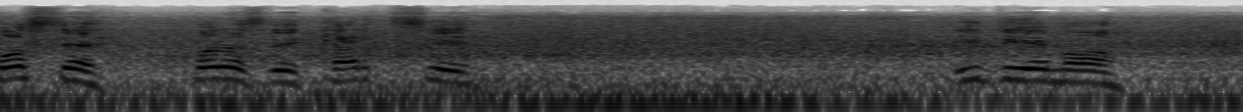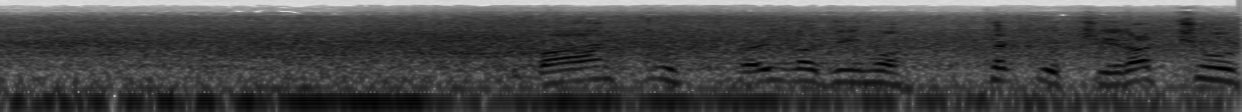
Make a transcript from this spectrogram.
Posle porezne kartice idemo u banku da izvadimo tekući račun.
